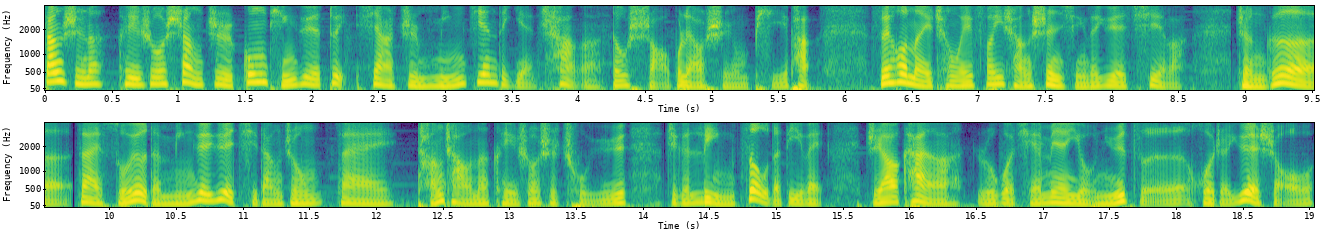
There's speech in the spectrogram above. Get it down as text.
当时呢，可以说上至宫廷乐队，下至民间的演唱啊，都少不了使用琵琶。随后呢，也成为非常盛行的乐器了。整个在所有的民乐乐器当中，在唐朝呢，可以说是处于这个领奏的地位。只要看啊，如果前面有女子或者乐手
